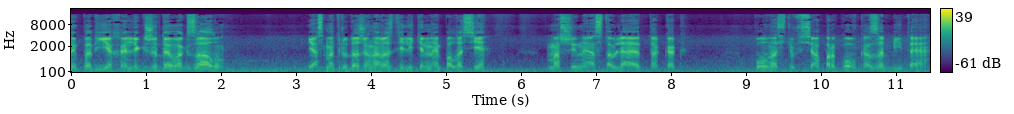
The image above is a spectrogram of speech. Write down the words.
Мы подъехали к ЖД вокзалу. Я смотрю, даже на разделительной полосе машины оставляют, так как полностью вся парковка забитая.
